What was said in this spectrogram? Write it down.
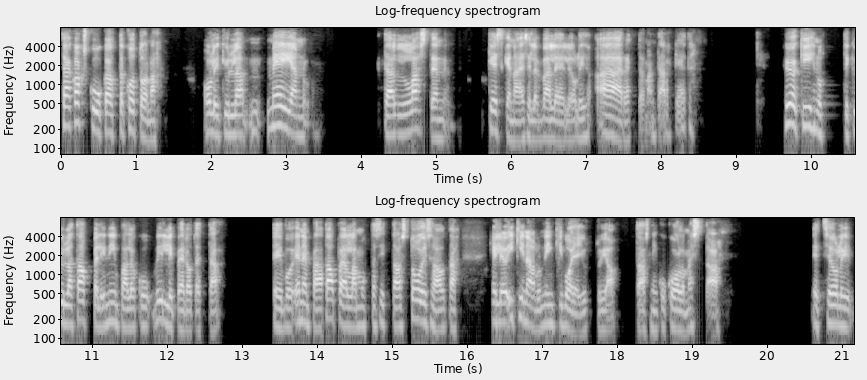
Tämä kaksi kuukautta kotona oli kyllä meidän tälle lasten keskenäiselle väleille oli äärettömän tärkeää. Hyö kihnutti kyllä tappeli niin paljon kuin villipedot, että ei voi enempää tapella, mutta sitten taas toisaalta heillä ei ole ikinä ollut niin kivoja juttuja taas niin kuin kolmestaan. Et se oli,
